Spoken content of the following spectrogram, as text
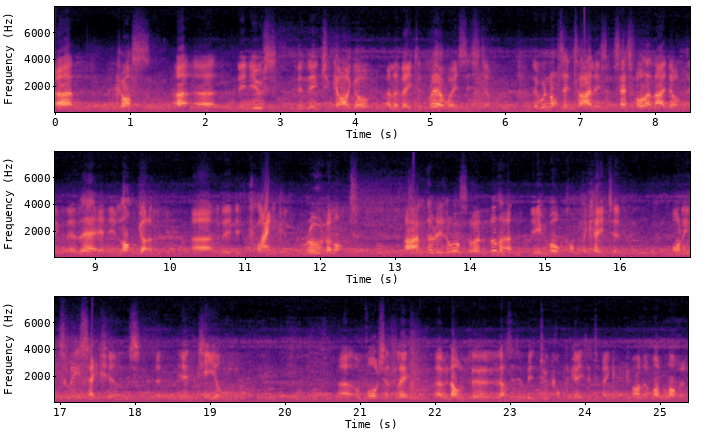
um, across uh, uh, in use in the Chicago elevated railway system. They were not entirely successful, and I don't think they're there any longer. Uh, they did clank and groan a lot. And there is also another, even more complicated one in three sections in Kiel. Uh, unfortunately, uh, not, uh, that is a bit too complicated to make a kind of model of it.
